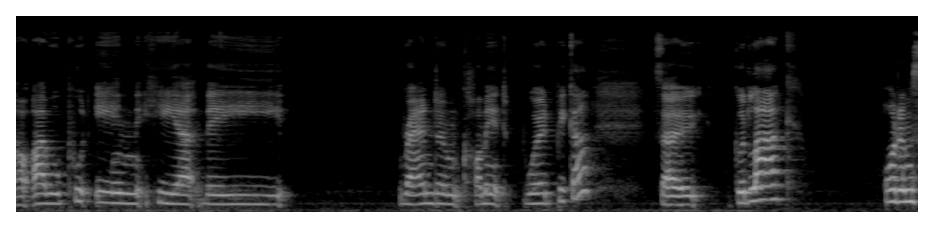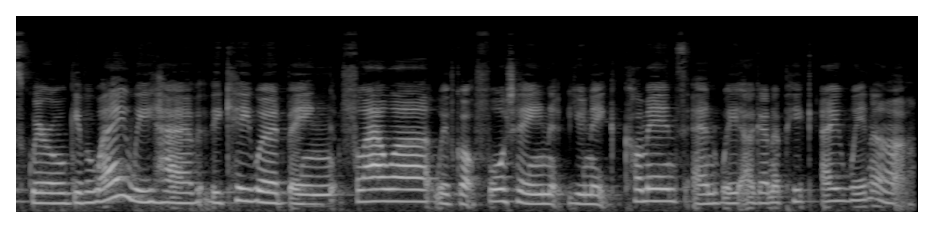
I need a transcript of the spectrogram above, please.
So I will put in here the random comment word picker. So good luck. Autumn Squirrel giveaway. We have the keyword being flower. We've got 14 unique comments and we are going to pick a winner.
